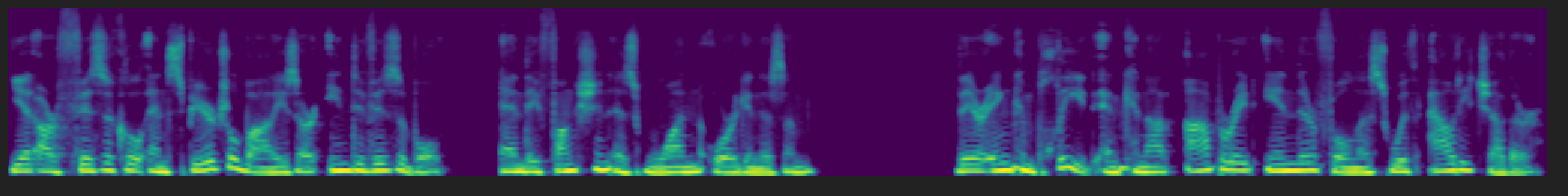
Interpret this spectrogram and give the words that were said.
Yet our physical and spiritual bodies are indivisible and they function as one organism. They are incomplete and cannot operate in their fullness without each other.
